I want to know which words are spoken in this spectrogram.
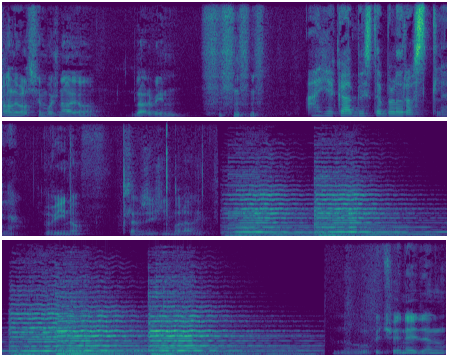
Ale vlastně možná jo. Darwin. A jaká byste byl rostlina? Víno. Jsem z Jižní Moravy. obyčejný den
